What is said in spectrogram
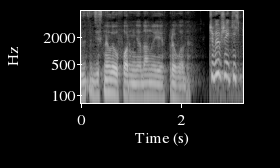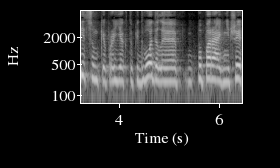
здійснили оформлення даної пригоди? Чи ви вже якісь підсумки проєкту підводили попередні? Чи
